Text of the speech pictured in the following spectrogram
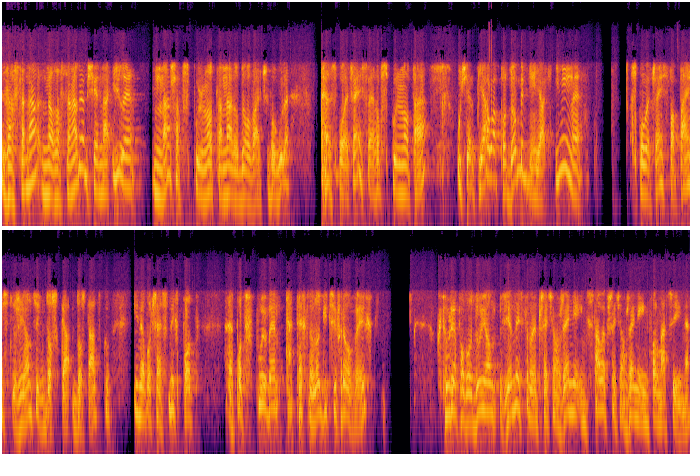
Zastanaw no, zastanawiam się, na ile nasza wspólnota narodowa, czy w ogóle społeczeństwo jako wspólnota ucierpiała podobnie jak inne społeczeństwa państw żyjących w dostatku i nowoczesnych pod, pod wpływem technologii cyfrowych, które powodują z jednej strony przeciążenie, stałe przeciążenie informacyjne,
